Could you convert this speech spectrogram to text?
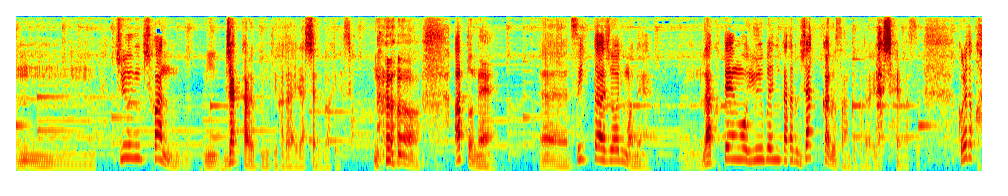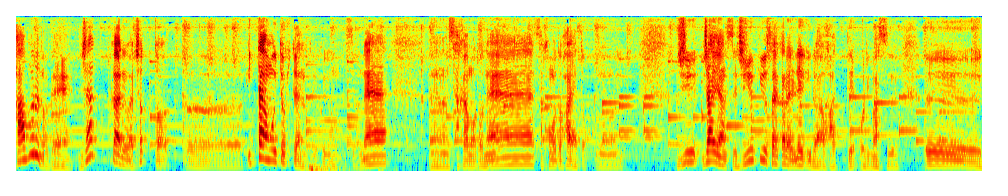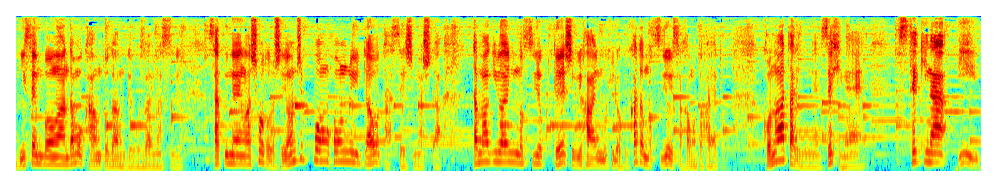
うーん、中日ファンにジャッカル君っていう方がいらっしゃるわけですよ。あとね、えー、ツイッター上にもね、楽天を雄弁に語るジャッカルさんという方がいらっしゃいます。これと被るので、ジャッカルはちょっと、一旦置いときたいなというふうに思うんですよね。うん、坂本ね、坂本勇人。うんジャイアンツで19歳からレギュラーを張っております2000本安打もカウントダウンでございます昨年はショートとして40本本塁打を達成しました球際にも強くて守備範囲も広く肩も強い坂本勇人。この辺りにねぜひね素敵ないい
